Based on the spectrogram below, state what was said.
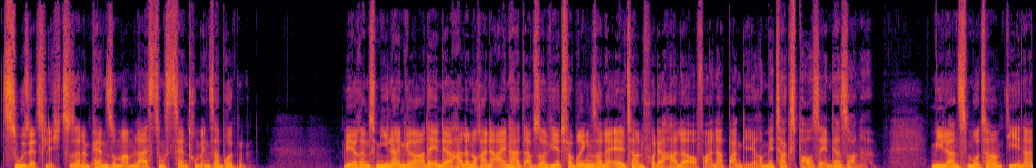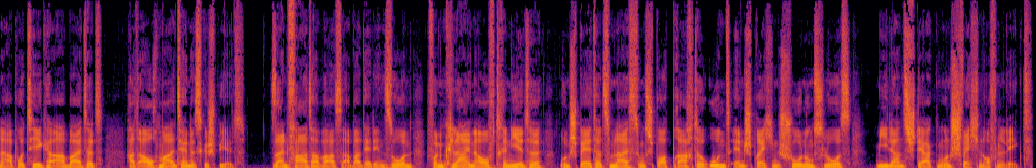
zusätzlich zu seinem Pensum am Leistungszentrum in Saarbrücken. Während Milan gerade in der Halle noch eine Einheit absolviert, verbringen seine Eltern vor der Halle auf einer Bank ihre Mittagspause in der Sonne. Milans Mutter, die in einer Apotheke arbeitet, hat auch mal Tennis gespielt. Sein Vater war es aber, der den Sohn von klein auf trainierte und später zum Leistungssport brachte und entsprechend schonungslos Milans Stärken und Schwächen offenlegt.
